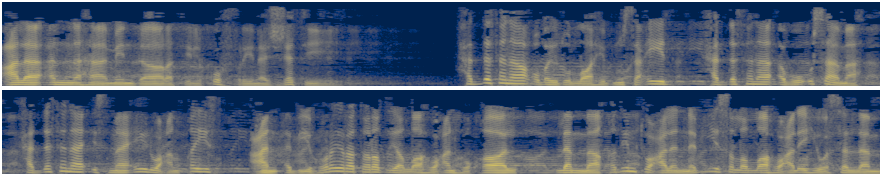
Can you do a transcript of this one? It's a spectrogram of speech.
على أنها من دارة الكفر نجتي. حدثنا عبيد الله بن سعيد حدثنا أبو أسامة حدثنا إسماعيل عن قيس عن أبي هريرة رضي الله عنه قال لما قدمت على النبي صلى الله عليه وسلم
